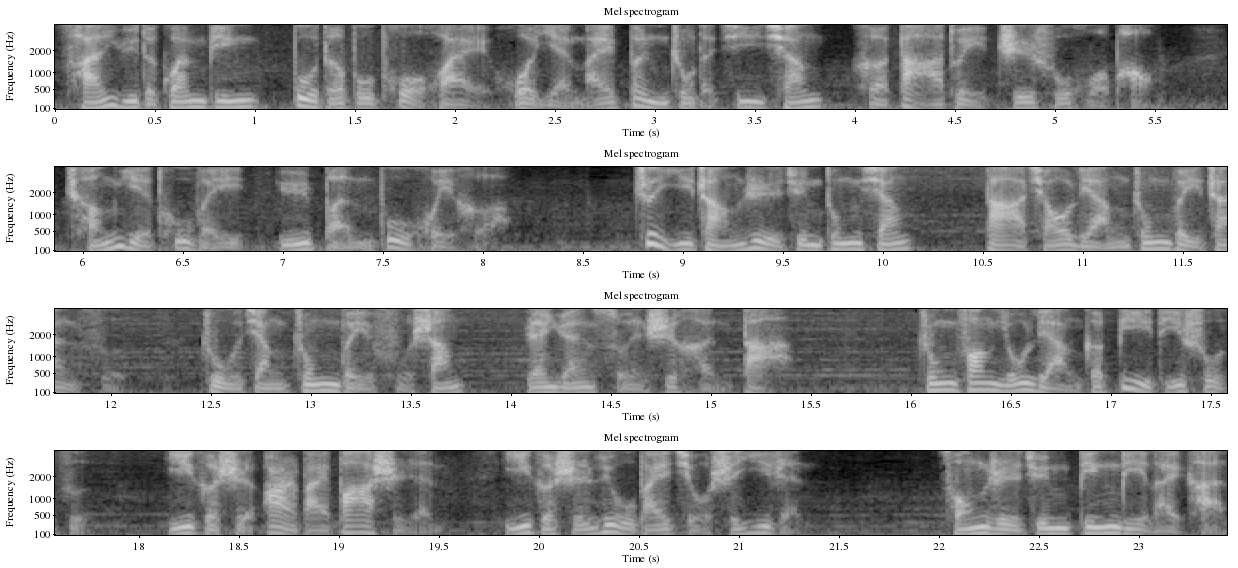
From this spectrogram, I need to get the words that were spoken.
残余的官兵不得不破坏或掩埋笨重的机枪和大队直属火炮，成夜突围与本部会合。这一仗，日军东乡。”大桥两中尉战死，驻江中尉负伤，人员损失很大。中方有两个毙敌数字，一个是二百八十人，一个是六百九十一人。从日军兵力来看，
